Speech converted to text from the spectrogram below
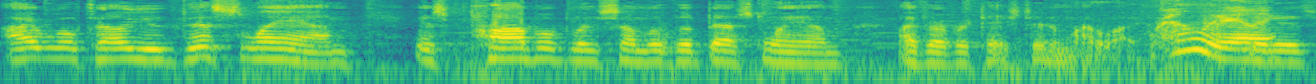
I will tell you, this lamb is probably some of the best lamb I've ever tasted in my life. Really? Really? It is,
